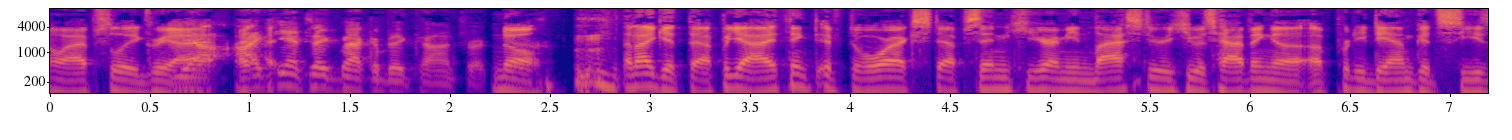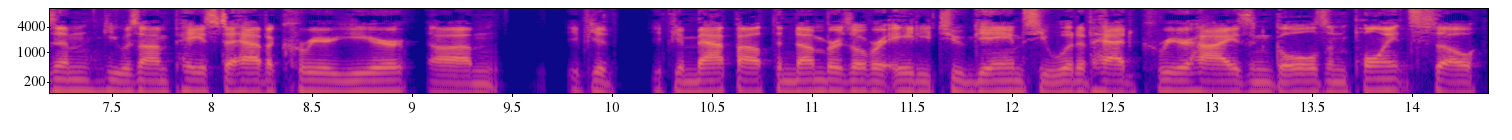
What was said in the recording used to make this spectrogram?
Oh, I absolutely agree. yeah, I, can't take back a big contract. No, and I get that. But yeah, I think if Dvorak steps in here, I mean, last year he was having a, a pretty damn good season. He was on pace to have a career year. Um, if you if you map out the numbers over 82 games, he would have had career highs in goals and points. So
